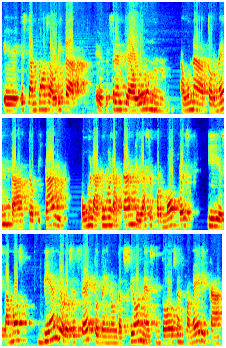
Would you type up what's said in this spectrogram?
Eh, estamos ahorita frente a, un, a una tormenta tropical o un, un huracán que ya se formó, pues, y estamos viendo los efectos de inundaciones en todo Centroamérica,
